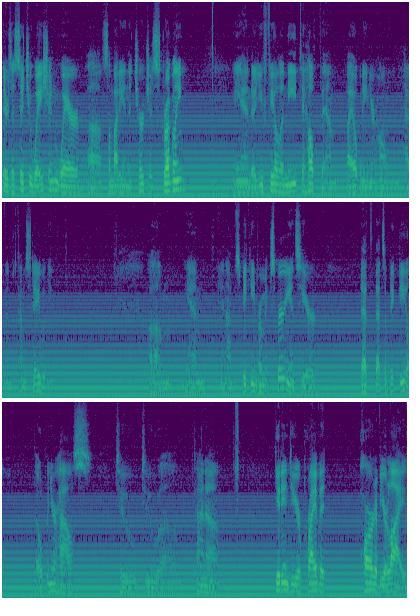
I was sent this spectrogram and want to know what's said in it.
there's a situation where uh, somebody in the church is struggling and uh, you feel a need to help them by opening your home and have them come stay with you. Um, and, and I'm speaking from experience here, that, that's a big deal. To open your house, to, to uh, kind of get into your private part of your life.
